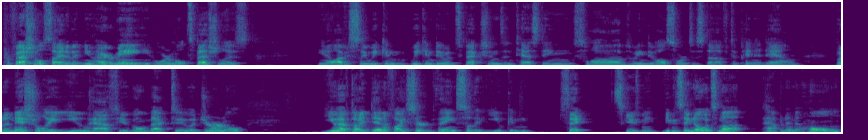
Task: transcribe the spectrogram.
professional side of it, and you hire me or a mold specialist, you know, obviously we can we can do inspections and testing, swabs, we can do all sorts of stuff to pin it down. But initially, you have to going back to a journal. You have to identify certain things so that you can say, excuse me, you can say, no, it's not happening at home.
